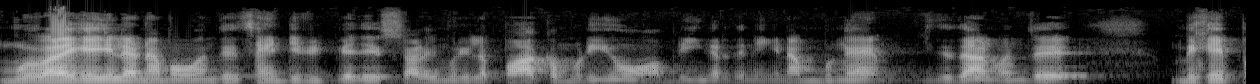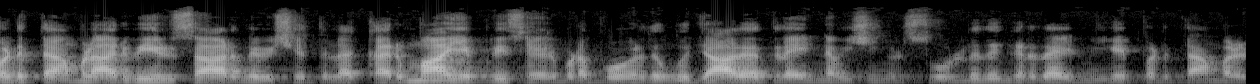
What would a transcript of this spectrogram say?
வகையில் நம்ம வந்து சயின்டிஃபிக் வேதியஸ்ட்ராலஜி முறையில் பார்க்க முடியும் அப்படிங்கிறத நீங்கள் நம்புங்க. இதுதான் வந்து மிகைப்படுத்தாமல் அறிவியல் சார்ந்த விஷயத்தில் கர்மா எப்படி செயல்பட போகிறது உங்கள் ஜாதகத்தில் என்ன விஷயங்கள் சொல்லுதுங்கிறத மிகைப்படுத்தாமல்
